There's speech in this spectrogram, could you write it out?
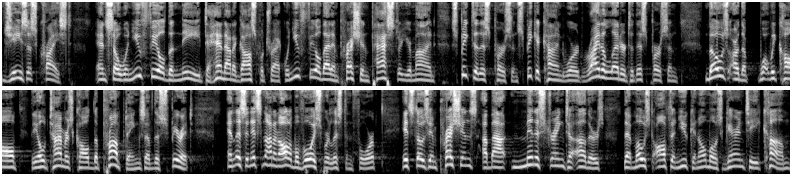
Jesus Christ. And so when you feel the need to hand out a gospel tract, when you feel that impression pass through your mind, speak to this person, speak a kind word, write a letter to this person. Those are the, what we call, the old timers called the promptings of the Spirit and listen, it's not an audible voice we're listening for. It's those impressions about ministering to others that most often you can almost guarantee come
